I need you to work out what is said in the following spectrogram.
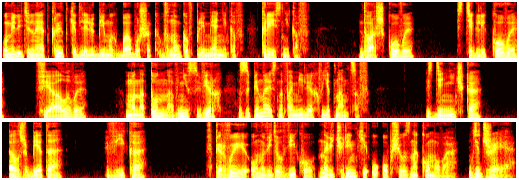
Умилительные открытки для любимых бабушек, внуков, племянников, крестников. Дворжковы, Стегляковы, Фиаловы. Монотонно вниз-вверх запинаясь на фамилиях вьетнамцев. Сденичка, Элжбета, Вика. Впервые он увидел Вику на вечеринке у общего знакомого, диджея.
